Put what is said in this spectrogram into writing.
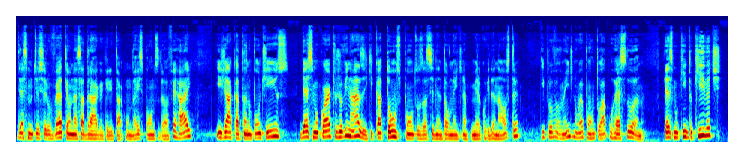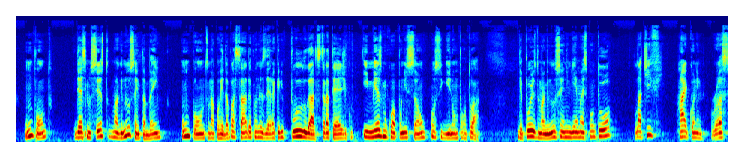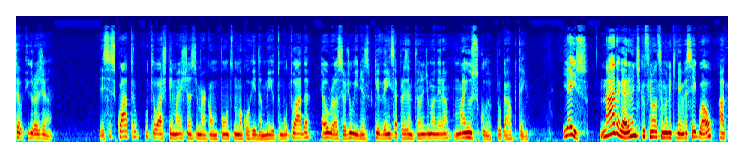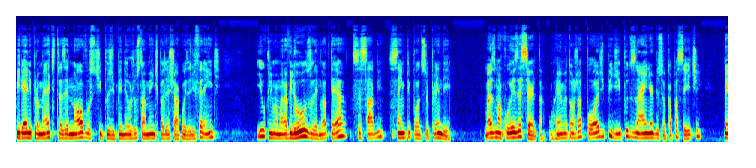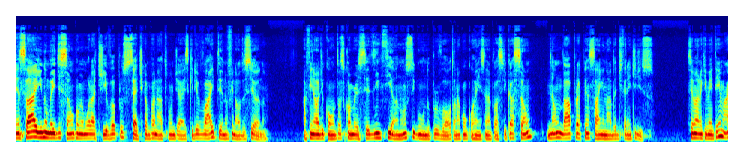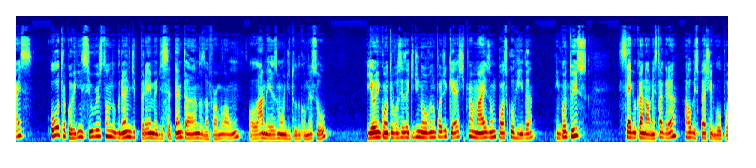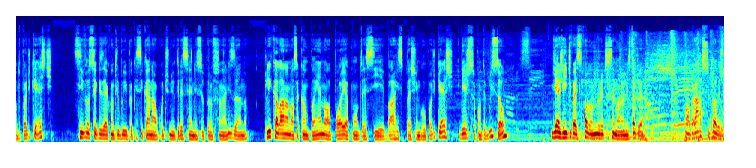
Décimo terceiro, Vettel nessa draga que ele está com 10 pontos da Ferrari. E já catando pontinhos, 14º, Giovinazzi, que catou uns pontos acidentalmente na primeira corrida na Áustria e provavelmente não vai pontuar para o resto do ano. 15º, Kvyat, um ponto. E 16º, Magnussen também, um ponto na corrida passada, quando eles deram aquele pulo do gato estratégico e mesmo com a punição, conseguiram pontuar. Depois do Magnussen, ninguém mais pontuou. Latifi, Raikkonen, Russell e Grosjean. Desses quatro, o que eu acho que tem mais chance de marcar um ponto numa corrida meio tumultuada é o Russell de Williams, porque vem se apresentando de maneira maiúscula para o carro que tem. E é isso. Nada garante que o final de semana que vem vai ser igual. A Pirelli promete trazer novos tipos de pneu justamente para deixar a coisa diferente. E o clima maravilhoso da Inglaterra, você sabe, sempre pode surpreender. Mas uma coisa é certa, o Hamilton já pode pedir para o designer do seu capacete pensar aí numa edição comemorativa para os sete campeonatos mundiais que ele vai ter no final desse ano. Afinal de contas, com a Mercedes enfiando um segundo por volta na concorrência na classificação, não dá para pensar em nada diferente disso. Semana que vem tem mais. Outra corrida em Silverstone, no Grande Prêmio de 70 anos da Fórmula 1, lá mesmo onde tudo começou. E eu encontro vocês aqui de novo no podcast para mais um pós-corrida. Enquanto isso, segue o canal no Instagram, @splashinggo.podcast. Se você quiser contribuir para que esse canal continue crescendo e se profissionalizando, clica lá na nossa campanha no apoia.se barra e deixe sua contribuição. E a gente vai se falando durante a semana no Instagram. Um abraço e valeu!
